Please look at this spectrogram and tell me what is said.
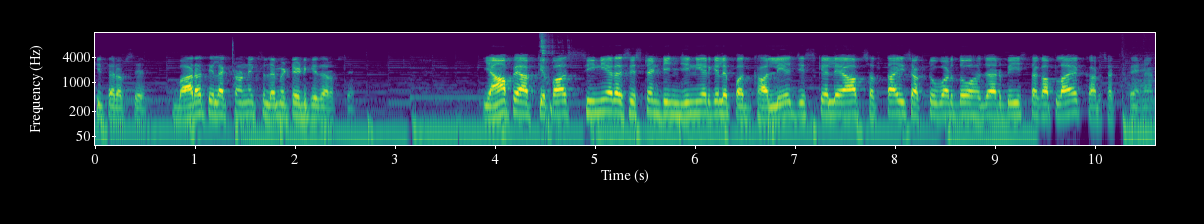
की तरफ़ से, भारत इलेक्ट्रॉनिक्स लिमिटेड की तरफ़ से। यहाँ पे आपके पास सीनियर असिस्टेंट इंजीनियर के लिए पद खाली है, जिसके लिए आप 27 अक्टूबर 2020 तक अप्लाई कर सकते हैं।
